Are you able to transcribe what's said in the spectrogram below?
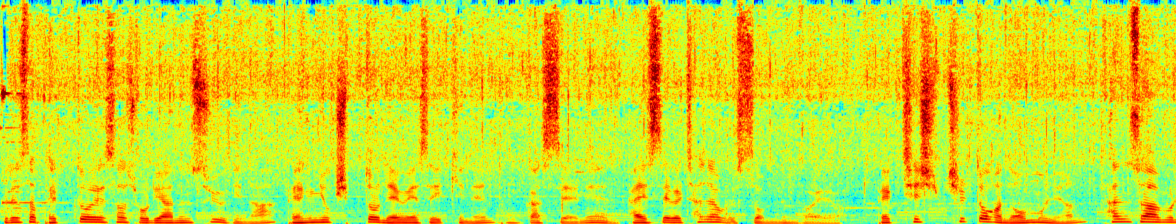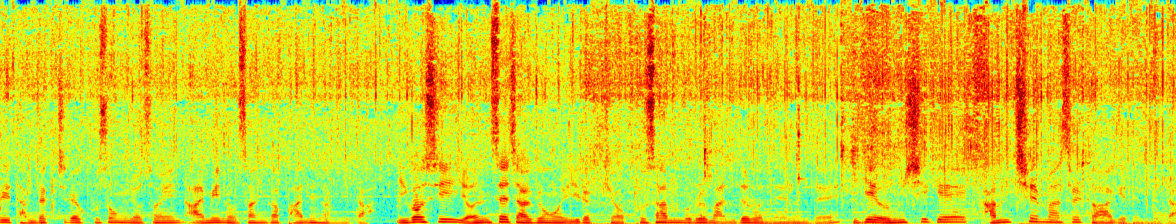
그래서 100도에서 조리하는 수육이나 160도 내외에서 익히는 돈가스에는 갈색을 찾아볼 수 없는 거예요. 177도가 넘으면 탄수화물이 단백질의 구성 요소인 아미노산과 반응합니다. 이것이 연쇄 작용을 일으켜 부산물을 만들어내는데 이게 음식에 감칠맛을 더하게 됩니다.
